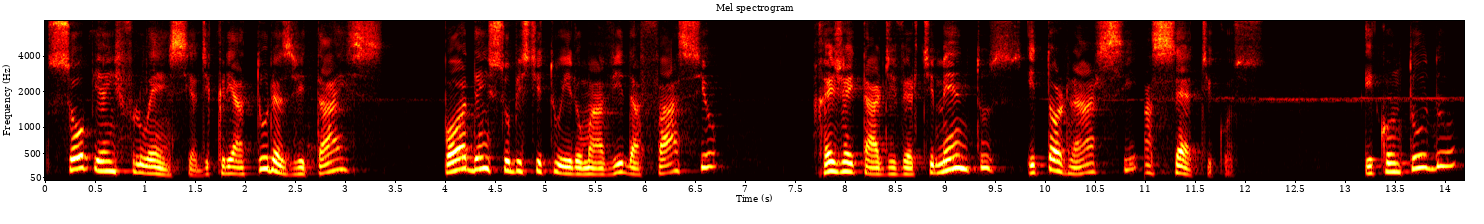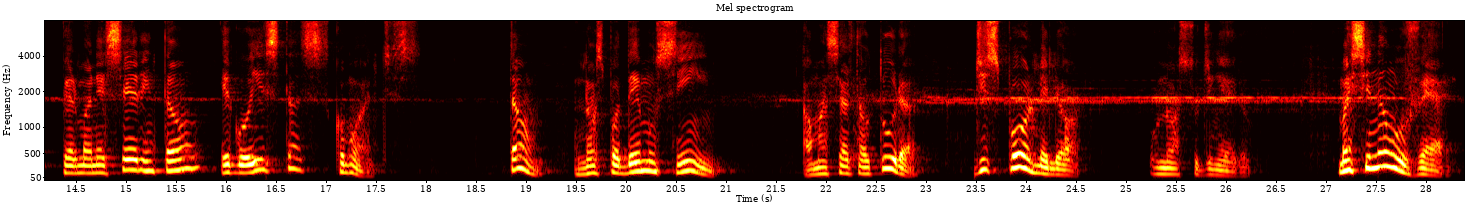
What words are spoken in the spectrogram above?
sob a influência de criaturas vitais podem substituir uma vida fácil, rejeitar divertimentos e tornar-se ascéticos. E, contudo, permanecer então egoístas como antes. Então, nós podemos sim, a uma certa altura, dispor melhor o nosso dinheiro. Mas se não houver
